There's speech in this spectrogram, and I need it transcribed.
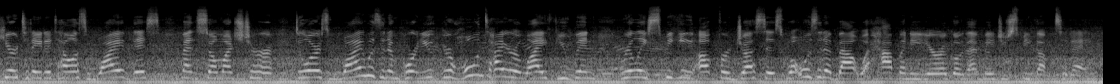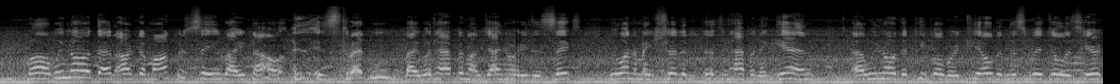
here today to tell us why this meant so much to her. Dolores, why was it important? You, your whole entire life, you've been really speaking up for justice. What was it about what happened a year ago that made you speak up today? Well, we know that our democracy right now is threatened by what happened on January the 6th. We want to make sure that it doesn't happen again. Uh, we know that people were killed, and this vigil is here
